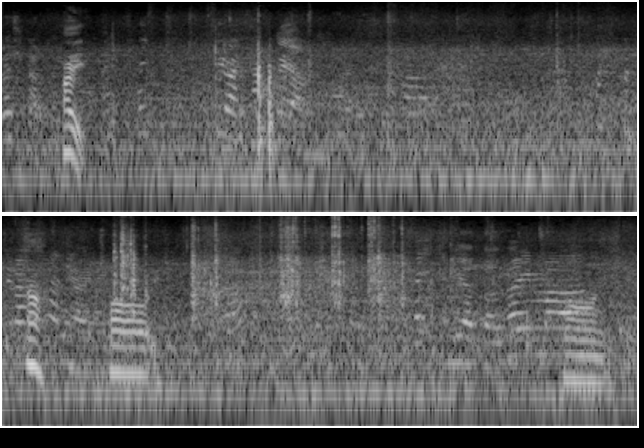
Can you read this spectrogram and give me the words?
ろしかった。はい、はい、では100円。こちらの方にあります。はい。ありがとうございます。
